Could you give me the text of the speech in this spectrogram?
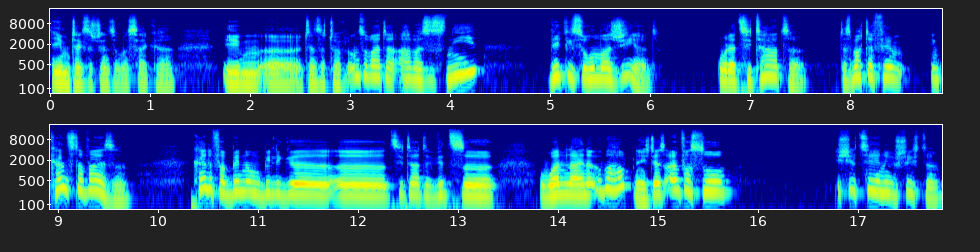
eben Texas Chainsaw Massacre, eben äh, Tänzer Teufel und so weiter, aber es ist nie wirklich so homagiert. Oder Zitate. Das macht der Film in keinster Weise. Keine Verbindung, billige äh, Zitate, Witze, One-Liner, überhaupt nicht. Der ist einfach so, ich erzähle eine Geschichte.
